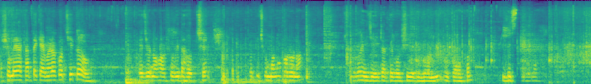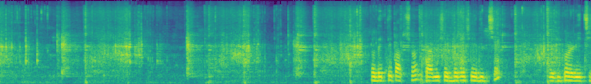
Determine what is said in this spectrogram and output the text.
আসলে এক হাতে ক্যামেরা করছি তো এই জন্য অসুবিধা হচ্ছে। তো কিছু মনে করো না। চলো, এই যে এটাতে বসিয়ে দিব আমি, এটা এখন। বিসমিল্লাহ। তো দেখতে পাচ্ছ, এটা আমি সেদ্ধ বসিয়ে দিচ্ছি। রেডি করে নিচ্ছি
